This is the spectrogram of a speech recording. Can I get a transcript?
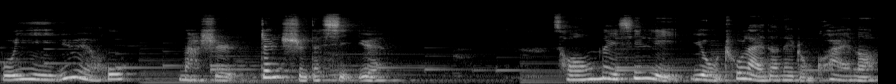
不亦说乎？那是真实的喜悦，从内心里涌出来的那种快乐。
